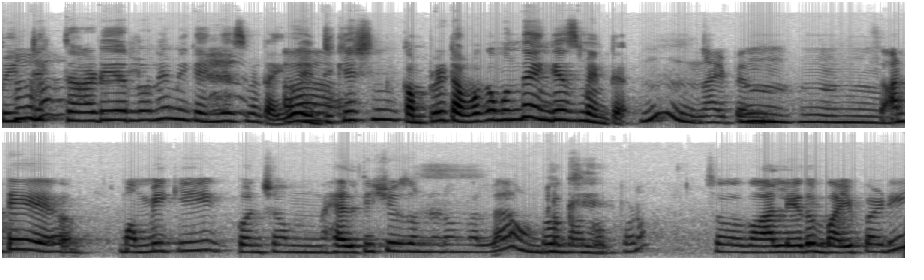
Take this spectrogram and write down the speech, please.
బీటెక్ థర్డ్ ఇయర్లోనే మీకు ఎంగేజ్మెంట్. అయ్యో ఎడ్యుకేషన్ కంప్లీట్ అవ్వకముందే ఎంగేజ్మెంట్. అయిపోయింది. అంటే మమ్మీకి కొంచెం హెల్త్ ఇష్యూస్ ఉండడం వల్ల ఒంట్లో బాగోకపోవడం. సో వాళ్ళు ఏదో భయపడి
